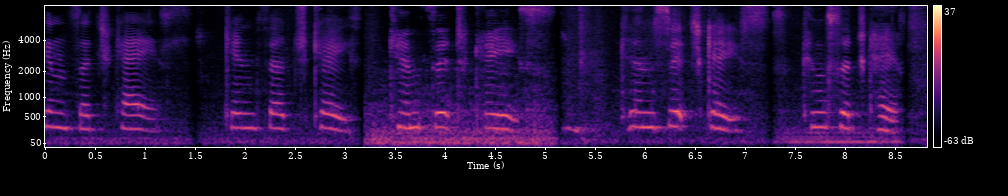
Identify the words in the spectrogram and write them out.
Kin such case. Kin such case. Kin such case. Kin such case. Kin such case.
